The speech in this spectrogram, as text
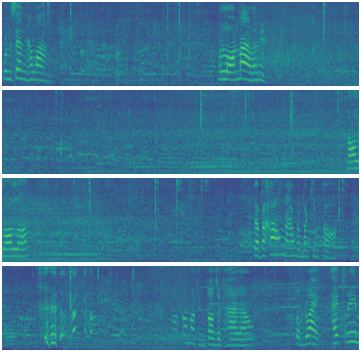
วุ้นเส้นข้างล่าง มันร้อนมากนะนี่ ร้อนร้อนร้อนเดี๋ยวไปเข้าห้องน้ำกับมากินต่อ แล้วก็มาถึงตอนสุดท้ายแล้วตบด้วยไอศครีม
